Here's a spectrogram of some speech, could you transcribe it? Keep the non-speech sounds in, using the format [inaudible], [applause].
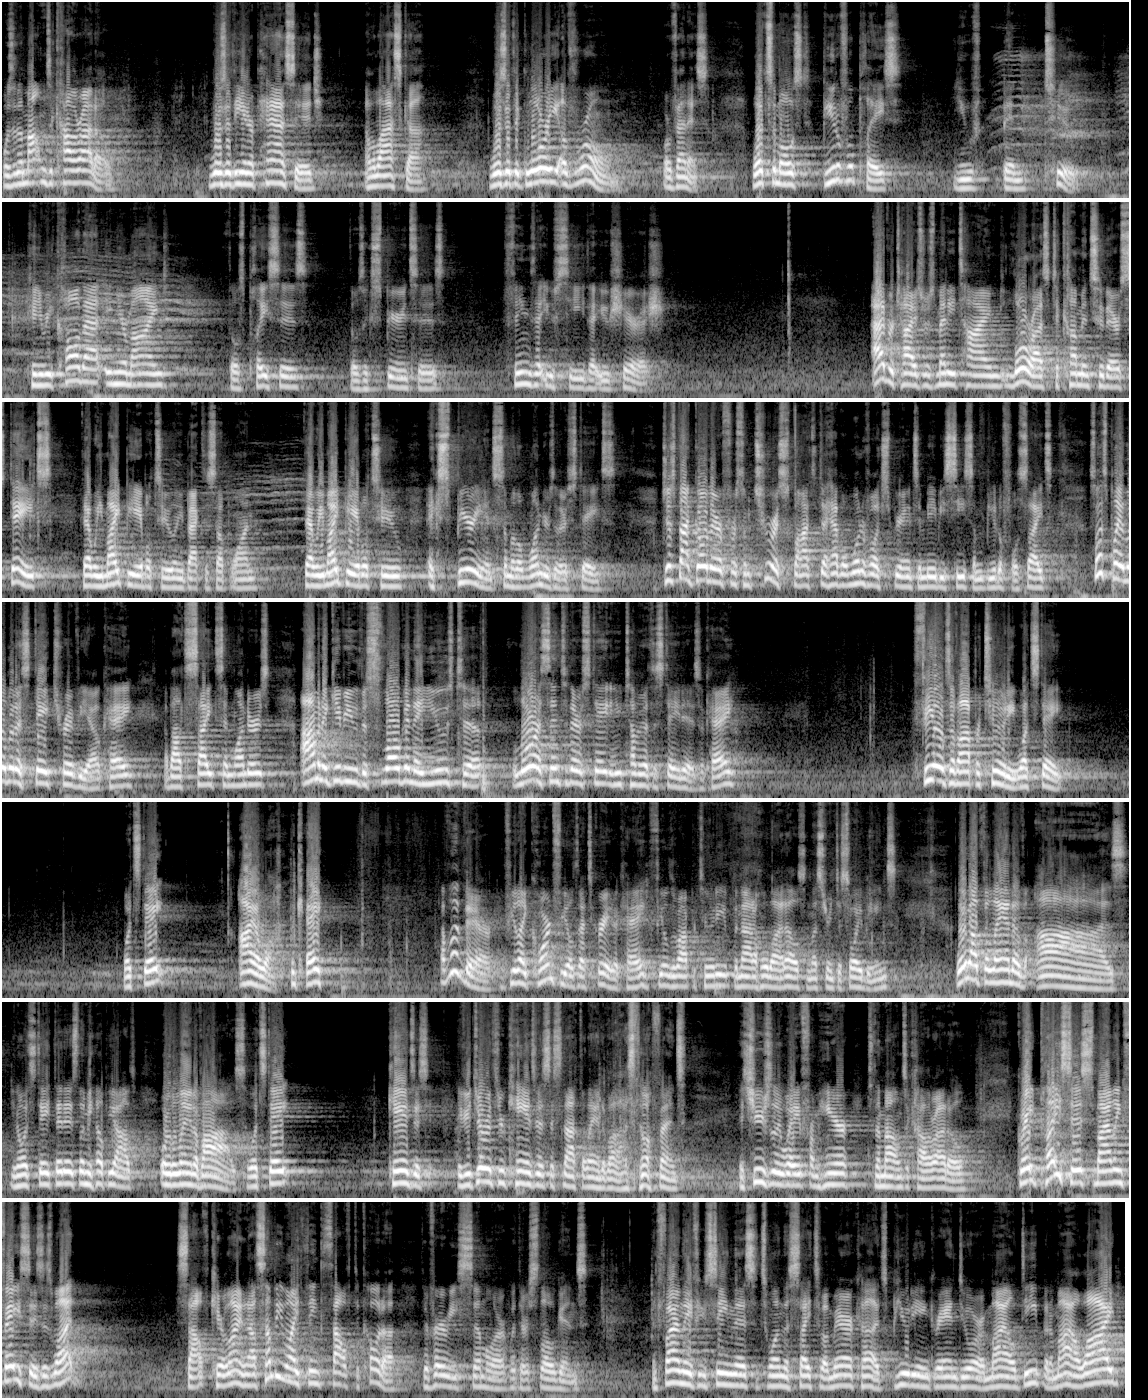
Was it the mountains of Colorado? Was it the inner passage of Alaska? Was it the glory of Rome or Venice? What's the most beautiful place you've been to? Can you recall that in your mind? Those places, those experiences, things that you see that you cherish. Advertisers many times lure us to come into their states that we might be able to, let me back this up one, that we might be able to experience some of the wonders of their states. Just not go there for some tourist spots to have a wonderful experience and maybe see some beautiful sights. So let's play a little bit of state trivia, okay, about sights and wonders. I'm going to give you the slogan they use to lure us into their state, and you tell me what the state is, okay? Fields of opportunity, what state? What state? Iowa, [laughs] okay? I've lived there. If you like cornfields, that's great, okay? Fields of opportunity, but not a whole lot else unless you're into soybeans. What about the land of Oz? You know what state that is? Let me help you out. Or the land of Oz. What state? Kansas. If you're driven through Kansas, it's not the land of Oz, [laughs] no offense. It's usually away from here to the mountains of Colorado. Great places, smiling faces is what? South Carolina. Now, some people might think South Dakota. They're very similar with their slogans. And finally, if you've seen this, it's one of the sights of America. It's beauty and grandeur, a mile deep and a mile wide.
